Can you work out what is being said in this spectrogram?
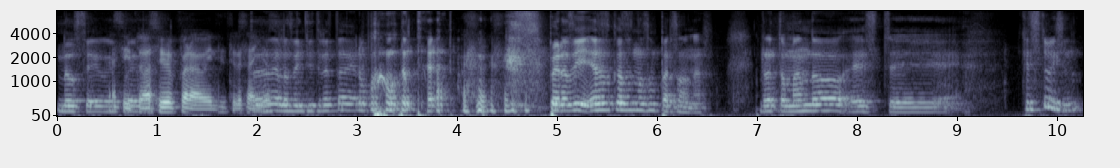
no sé, güey. Así, todo sirve para 23 Todavía de años. los 23 todavía no puedo abortar. Pero sí, esas cosas no son personas. Retomando, este... ¿Qué estoy diciendo?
